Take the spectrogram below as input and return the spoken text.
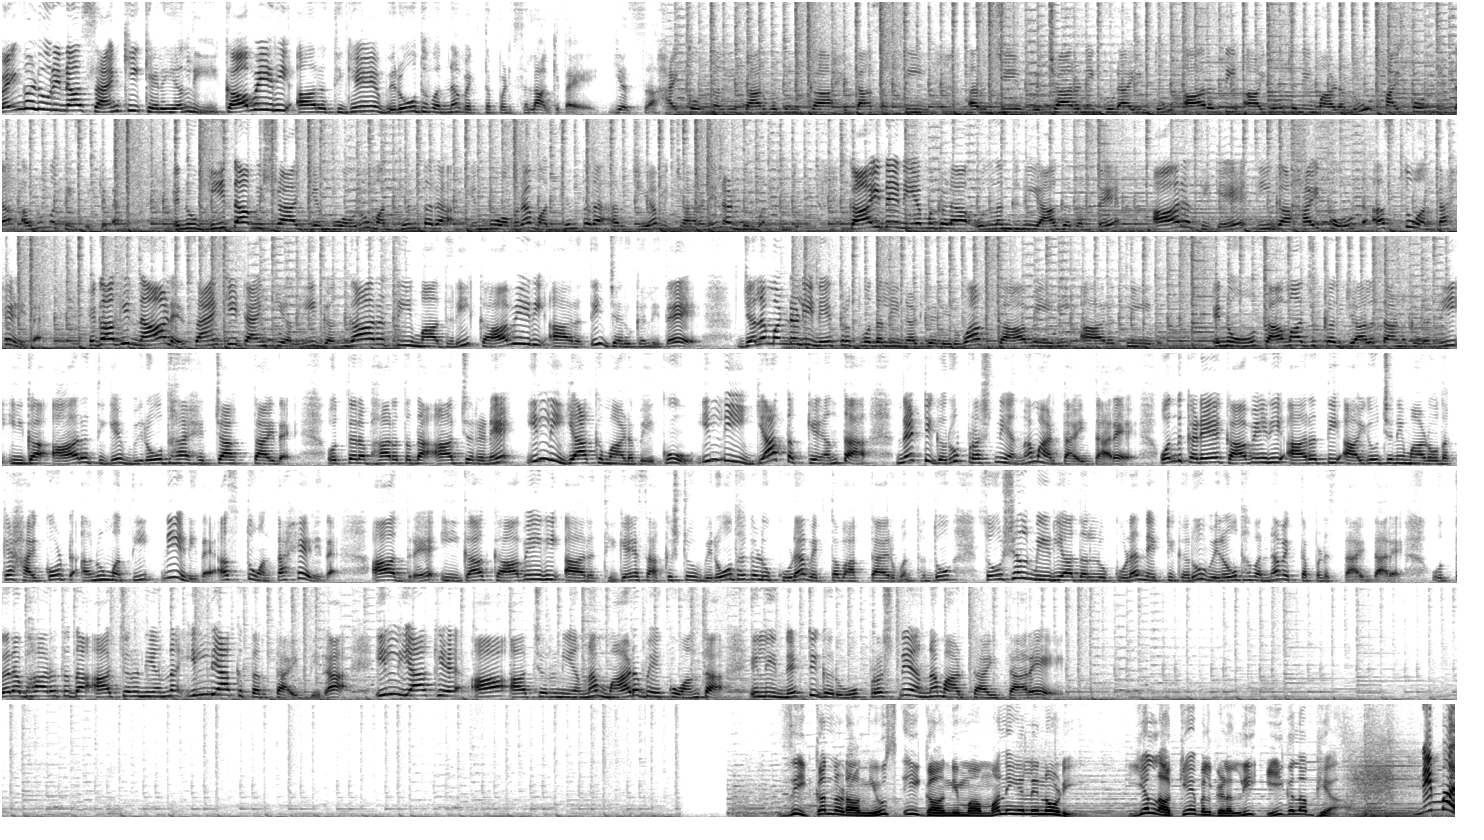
ಬೆಂಗಳೂರಿನ ಸ್ಯಾಂಕಿ ಕೆರೆಯಲ್ಲಿ ಕಾವೇರಿ ಆರತಿಗೆ ವಿರೋಧವನ್ನ ವ್ಯಕ್ತಪಡಿಸಲಾಗಿದೆ. ಎಸ್, ಹೈಕೋರ್ಟ್ನಲ್ಲಿ ಸಾರ್ವಜನಿಕ ಹಿತಾಸಕ್ತಿ ಅರ್ಜಿ ವಿಚಾರಣೆ ಕೂಡ ಇದ್ದು, ಆರತಿ ಆಯೋಜನೆ ಮಾಡಲು ಹೈಕೋರ್ಟ್ನಿಂದ ಅನುಮತಿ ಸಿಕ್ಕಿದೆ. ಇನ್ನು ಗೀತಾ ಮಿಶ್ರಾ ಎಂಬುವವರು ಮಧ್ಯಂತರ ಎಂಬುವವರ ಮಧ್ಯಂತರ ಅರ್ಜಿಯ ವಿಚಾರಣೆ ನಡೆದಿರುವಂಥದ್ದು ಕಾಯ್ದೆ ನಿಯಮಗಳ ಉಲ್ಲಂಘನೆಯಾಗದಂತೆ ಆರತಿಗೆ ಈಗ ಹೈಕೋರ್ಟ್ ಅಸ್ತು ಅಂತ ಹೇಳಿದೆ. ಹೀಗಾಗಿ ನಾಳೆ ಸ್ಯಾಂಕಿ ಟ್ಯಾಂಕಿಯಲ್ಲಿ ಗಂಗಾರತಿ ಮಾದರಿ ಕಾವೇರಿ ಆರತಿ ಜರುಗಲಿದೆ. ಜಲಮಂಡಳಿ ನೇತೃತ್ವದಲ್ಲಿ ನಡೆಯಲಿರುವ ಕಾವೇರಿ ಆರತಿ ಇದು. ಇನ್ನು ಸಾಮಾಜಿಕ ಜಾಲತಾಣಗಳಲ್ಲಿ ಈಗ ಆರತಿಗೆ ವಿರೋಧ ಹೆಚ್ಚಾಗ್ತಾ ಇದೆ. ಉತ್ತರ ಭಾರತದ ಆಚರಣೆ ಇಲ್ಲಿ ಯಾಕೆ ಮಾಡಬೇಕು? ಇಲ್ಲಿ ಯಾತಕ್ಕೆ ಅಂತ ನೆಟ್ಟಿಗರು ಪ್ರಶ್ನೆಯನ್ನ ಮಾಡ್ತಾ ಇದ್ದಾರೆ. ಒಂದು ಕಡೆ ಕಾವೇರಿ ಆರತಿ ಆಯೋಜನೆ ಮಾಡೋದಕ್ಕೆ ಹೈಕೋರ್ಟ್ ಅನುಮತಿ ನೀಡಿದೆ. ಅಸ್ತು ಅಂತ ಹೇಳಿದೆ. ಆದರೆ ಈಗ ಕಾವೇರಿ ಆರತಿಗೆ ಸಾಕಷ್ಟು ವಿರೋಧಗಳು ಕೂಡ ವ್ಯಕ್ತವಾಗ್ತಾ ಇರುವಂಥದ್ದು. ಸೋಷಿಯಲ್ ಮೀಡಿಯಾದಲ್ಲೂ ಕೂಡ ನೆಟ್ಟಿಗರು ವಿರೋಧವನ್ನ ವ್ಯಕ್ತಪಡಿಸ್ತಾ ಇದ್ದಾರೆ. ಉತ್ತರ ಭಾರತದ ಆಚರಣೆಯನ್ನ ಇಲ್ಲಿ ಯಾಕೆ ತರ್ತಾ ಇದ್ದೀರಾ? ಇಲ್ಲಿ ಯಾಕೆ ಆ ಆಚರಣೆಯನ್ನ ಮಾಡಬೇಕು ಅಂತ ಇಲ್ಲಿ ನೆಟ್ಟಿಗರು ಪ್ರಶ್ನೆಯನ್ನ ಮಾಡ್ತಾ ಇದ್ದಾರೆ. ಜಿ ಕನ್ನಡ ನ್ಯೂಸ್ ಈಗ ನಿಮ್ಮ ಮನೆಯಲ್ಲೇ ನೋಡಿ. ಎಲ್ಲ ಕೇಬಲ್ಗಳಲ್ಲಿ ಈಗ ಲಭ್ಯ.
